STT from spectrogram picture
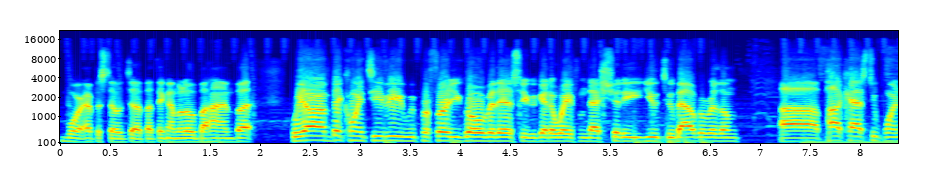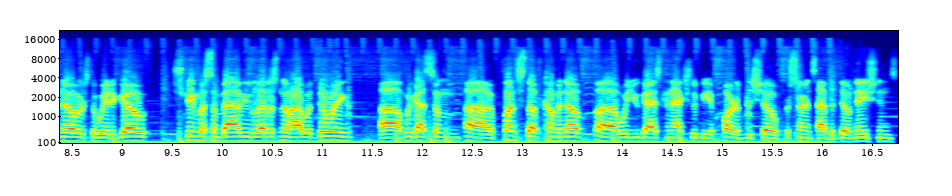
more episodes up. I think I'm a little behind, but we are on Bitcoin TV. We prefer you go over there so you can get away from that shitty YouTube algorithm. Uh, podcast 2.0 is the way to go. Stream us some value. Let us know how we're doing. Uh, we got some uh, fun stuff coming up uh, where you guys can actually be a part of the show for certain type of donations.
